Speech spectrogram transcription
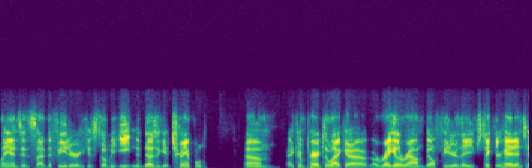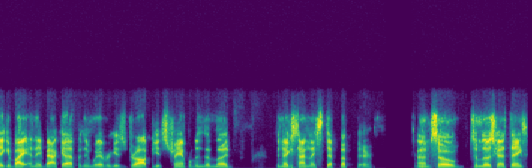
lands inside the feeder and can still be eaten. It doesn't get trampled. Um, compared to like a, a, regular round bale feeder, they stick their head in, take a bite, and they back up, and then whatever gets dropped gets trampled into the mud the next time they step up there. Um, so some of those kind of things.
